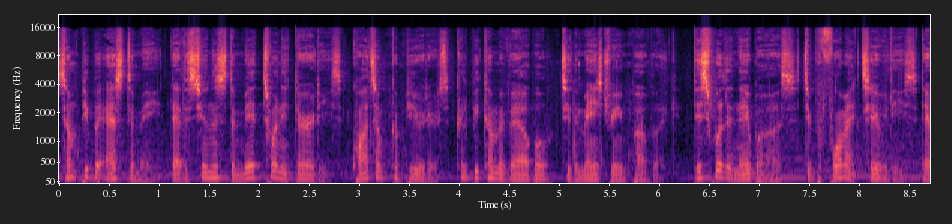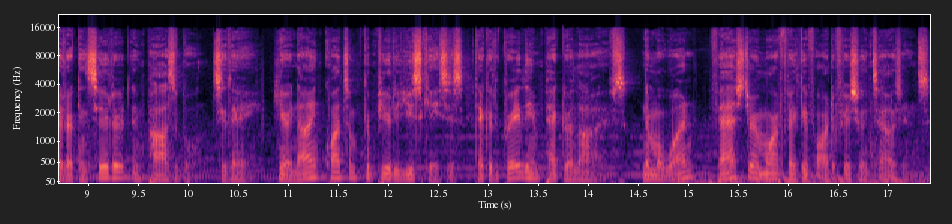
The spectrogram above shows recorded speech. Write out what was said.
Some people estimate that as soon as the mid 2030s, quantum computers could become available to the mainstream public. This would enable us to perform activities that are considered impossible today. Here are 9 quantum computer use cases that could greatly impact our lives. Number 1. Faster and more effective artificial intelligence.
